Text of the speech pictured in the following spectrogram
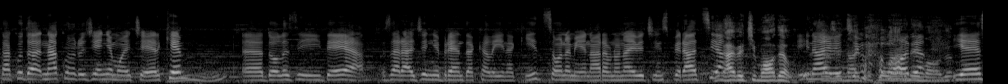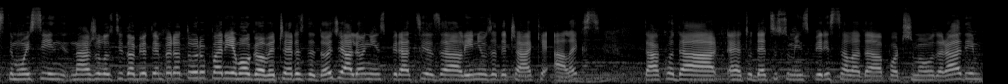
Tako da nakon rođenja moje čerke mm -hmm. dolazi ideja za rađenje brenda Kalina Kids. Ona mi je naravno najveća inspiracija. I najveći model. I da najveći model. model. Jeste, moj sin nažalost je dobio temperaturu pa nije mogao večeras da dođe, ali on je inspiracija za liniju za dečake Alex. Tako da, eto, deca su me inspirisala da počnem ovo da radim.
